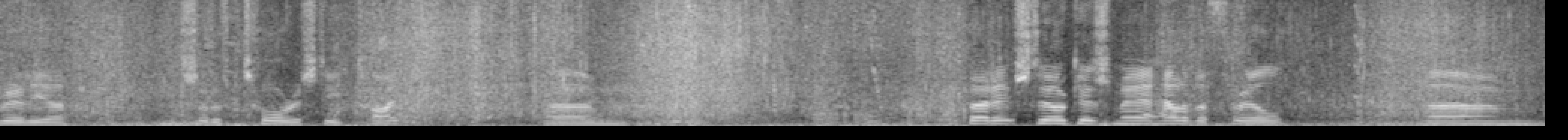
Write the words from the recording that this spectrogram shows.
really a sort of touristy type. Um, but it still gives me a hell of a thrill um,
